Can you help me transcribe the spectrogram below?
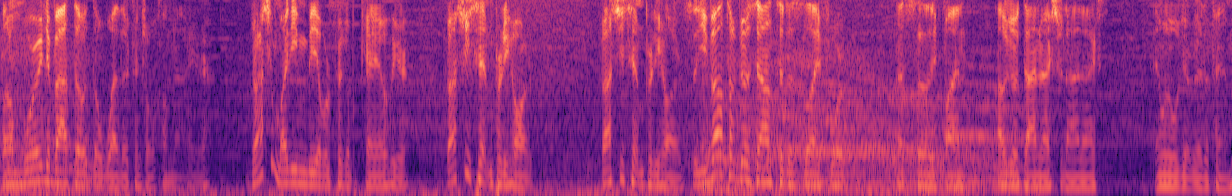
But I'm worried about the, the weather control coming out here. Jirachi might even be able to pick up a KO here. Jirachi's hitting pretty hard. Jirachi's hitting pretty hard. So Yveltal goes down to this Life Orb. That's totally fine. I'll go Dynamax for Dynamax. And we will get rid of him.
